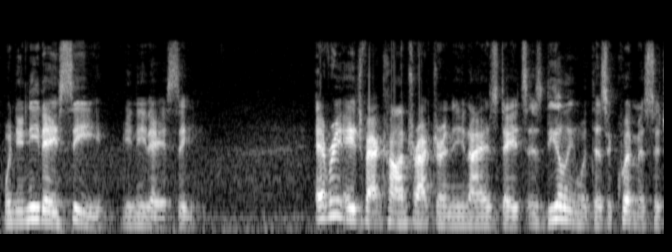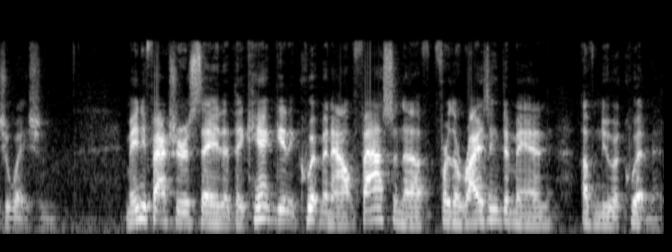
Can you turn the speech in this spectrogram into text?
When you need AC, you need AC. Every HVAC contractor in the United States is dealing with this equipment situation. Manufacturers say that they can't get equipment out fast enough for the rising demand of new equipment.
